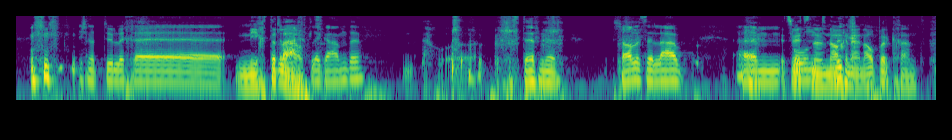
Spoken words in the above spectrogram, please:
ist natürlich äh, Nicht erlaubt. Legende. Das dürfen wir. Ist alles erlaubt. Ähm, Jetzt wird es noch im Nachhinein aberkannt.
